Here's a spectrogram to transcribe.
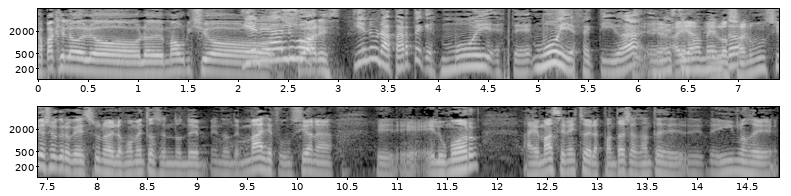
capaz que lo, lo, lo de Mauricio tiene algo, Suárez. tiene una parte que es muy, este, muy efectiva en Eh, ese ahí, momento. En los anuncios yo creo que es uno de los momentos en donde, en donde más le funciona eh, eh, el humor. Además en esto de las pantallas, antes de, de- de irnos de...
